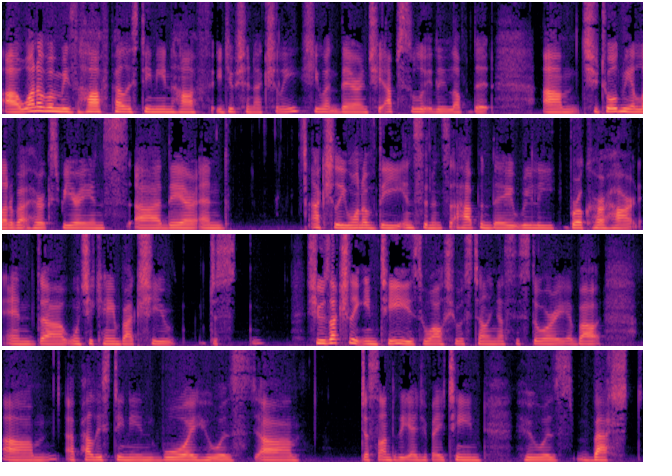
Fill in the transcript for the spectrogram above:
Uh, one of them is half Palestinian, half Egyptian. Actually, she went there and she absolutely loved it. Um, she told me a lot about her experience uh, there, and actually, one of the incidents that happened they really broke her heart. And uh, when she came back, she just she was actually in tears while she was telling us the story about um, a Palestinian boy who was um, just under the age of 18 who was bashed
